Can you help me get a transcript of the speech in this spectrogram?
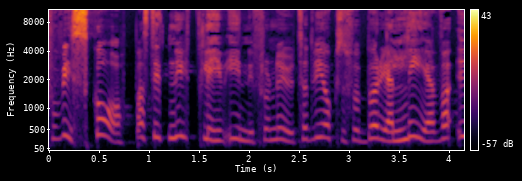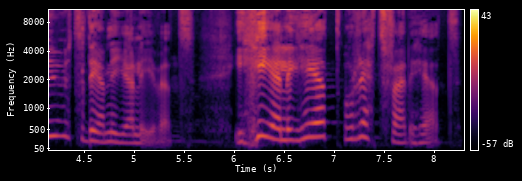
får vi skapas till ett nytt liv inifrån och ut så att vi också får börja leva ut det nya livet. I helighet och rättfärdighet.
